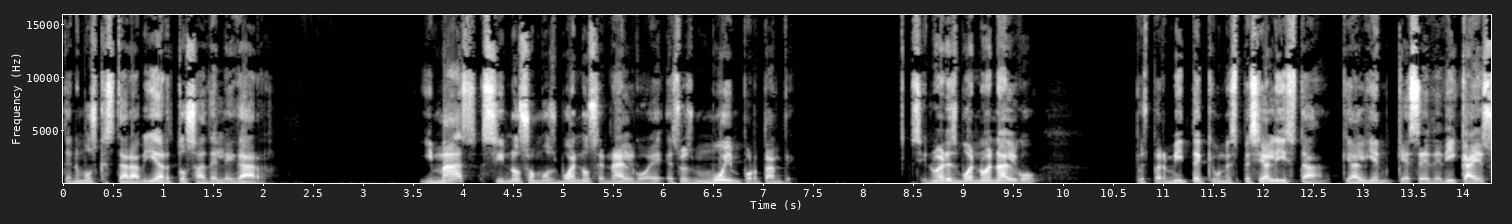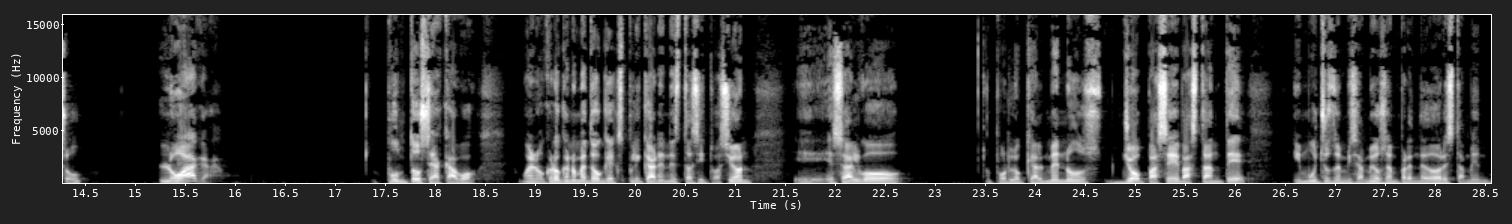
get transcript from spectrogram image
tenemos que estar abiertos a delegar. Y más si no somos buenos en algo, ¿eh? eso es muy importante. Si no eres bueno en algo, pues permite que un especialista, que alguien que se dedica a eso, lo haga. Punto, se acabó. Bueno, creo que no me tengo que explicar en esta situación. Eh, es algo por lo que al menos yo pasé bastante y muchos de mis amigos emprendedores también.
